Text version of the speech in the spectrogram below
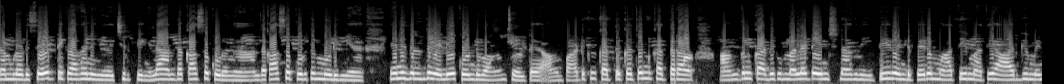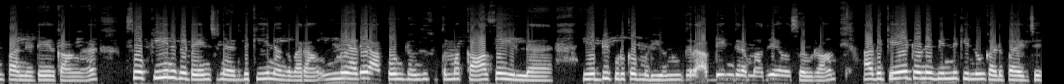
நம்மளோட சேஃப்டிக்காக நீங்க வச்சிருப்பீங்களா? அந்த காசை கொடுங்க. அந்த காசை கொடுத்து முடிங்க. என்ன இதுல இருந்து வெளியே கொண்டு வாங்கன்னு சொல்லிட்டு அவன் பாட்டுக்கு கத்து கத்துன்னு கத்துறான். அங்கிளுக்கு அதுக்கு மேல டென்ஷன் ஆகுது. இப்படி ரெண்டு பேரும் மாத்தி மாத்தி ஆர்குமெண்ட் பண்ணிட்டே இருக்காங்க. ஸோ கீனுக்கு டென்ஷன் ஆயிடுது. கீ நாங்கள் வரான். உண்மையாவே அக்கௌண்ட்ல வந்து சுத்தமா காசே இல்ல. எப்படி கொடுக்க முடியுங்கிற அப்படிங்கிற மாதிரி அவன் சொல்றான். அது கேட்டோன்னே வின்னுக்கு இன்னும் கடுப்பாயிடுச்சு.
